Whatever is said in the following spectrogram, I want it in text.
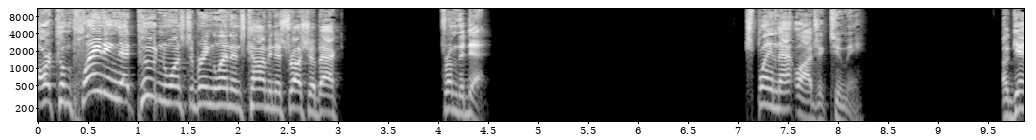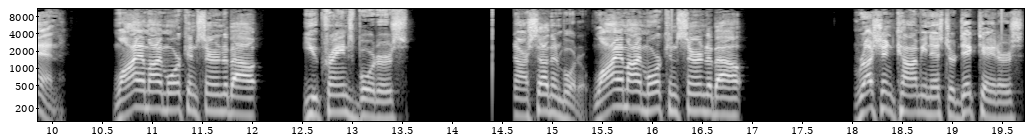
are complaining that Putin wants to bring Lenin's communist Russia back from the dead. Explain that logic to me. Again, why am I more concerned about Ukraine's borders and our southern border? Why am I more concerned about Russian communists or dictators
